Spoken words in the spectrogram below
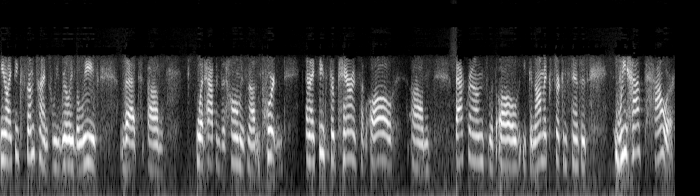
You know, I think sometimes we really believe that um, what happens at home is not important. And I think for parents of all um, backgrounds, with all economic circumstances, we have power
